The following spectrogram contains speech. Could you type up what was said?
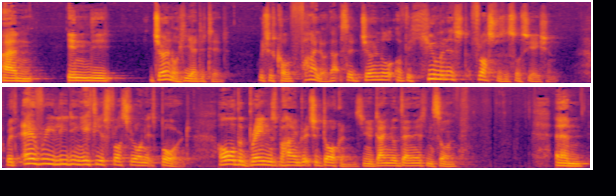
um, in the journal he edited, which was called Philo. That's the Journal of the Humanist Philosophers Association, with every leading atheist philosopher on its board, all the brains behind Richard Dawkins, you know, Daniel Dennett and so on. Um,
